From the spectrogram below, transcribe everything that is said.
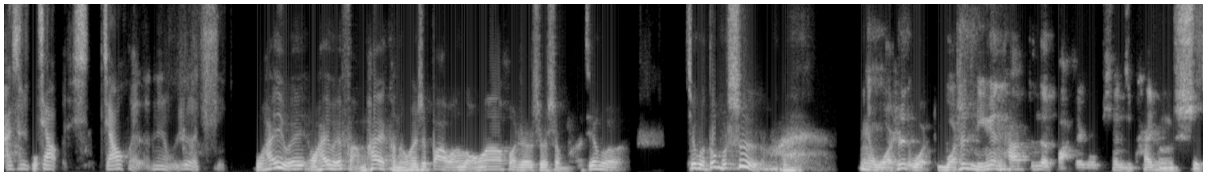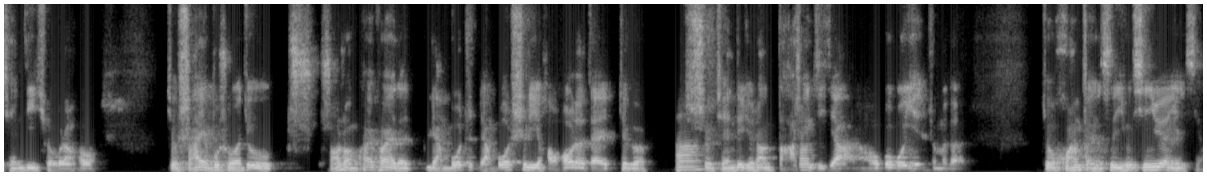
而是教教毁了那种热情。我还以为我还以为反派可能会是霸王龙啊，或者是什么，结果结果都不是。唉，我是我我是宁愿他真的把这部片子拍成史前地球，然后就啥也不说，就爽爽快快的两波两波势力好好的在这个史前地球上打上几架，然后过过瘾什么的。就还粉丝一个心愿也行，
